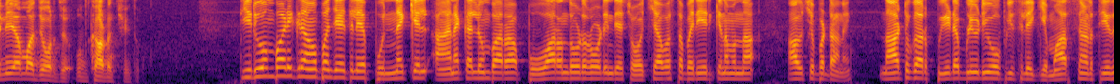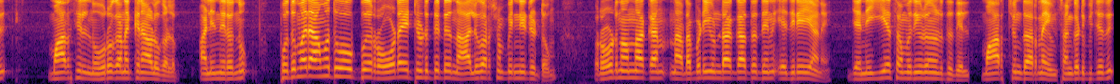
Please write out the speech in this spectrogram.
എലിയാമ ജോർജ് ഉദ്ഘാടനം ചെയ്തു. തിരുവമ്പാടി ഗ്രാമപഞ്ചായത്തിലെ പുന്നക്കൽ ആനക്കല്ലുംപാറ പൂവാറന്തോട് റോഡിന്റെ ശോച്യാവസ്ഥ പരിഹരിക്കണമെന്ന ആവശ്യപ്പെട്ടാണ് നാട്ടുകാർ പി ഡബ്ല്യു ഡി ഓഫീസിലേക്ക് മാർച്ച് നടത്തിയത്. മാർച്ചിൽ നൂറുകണക്കിന് ആളുകൾ അണിനിരന്നു. പൊതുമരാമത്ത് വകുപ്പ് റോഡ് ഏറ്റെടുത്തിട്ട് നാലു വർഷം പിന്നിട്ടിട്ടും റോഡ് നന്നാക്കാൻ നടപടിയുണ്ടാക്കാത്തതിനെതിരെയാണ് ജനകീയ സമിതിയുടെ നേതൃത്വത്തിൽ മാർച്ചും ധർണയും സംഘടിപ്പിച്ചത്.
